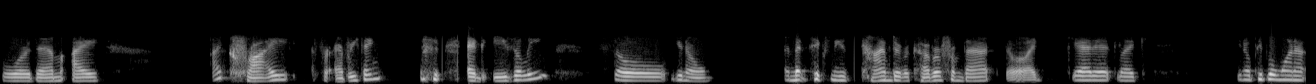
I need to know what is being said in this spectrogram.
for them. I I cry for everything and easily. So, you know, and that takes me time to recover from that. So I get it. Like, you know, people want to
